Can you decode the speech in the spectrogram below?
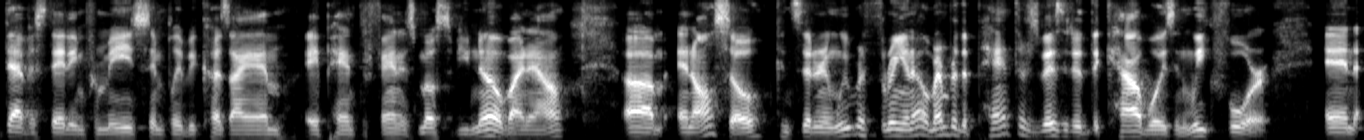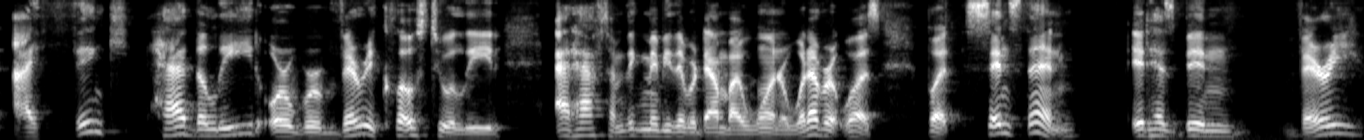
devastating for me simply because I am a Panther fan, as most of you know by now. Um, and also considering we were 3 and 0. Remember, the Panthers visited the Cowboys in week four, and I think had the lead or were very close to a lead at halftime. I think maybe they were down by one or whatever it was. But since then, it has been very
